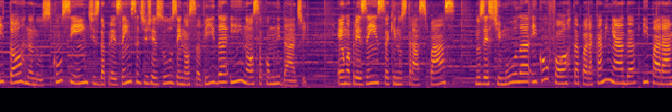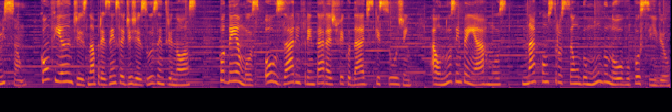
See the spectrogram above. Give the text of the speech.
e torna-nos conscientes da presença de Jesus em nossa vida e em nossa comunidade. É uma presença que nos traz paz, nos estimula e conforta para a caminhada e para a missão. Confiantes na presença de Jesus entre nós, podemos ousar enfrentar as dificuldades que surgem ao nos empenharmos na construção do mundo novo possível.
